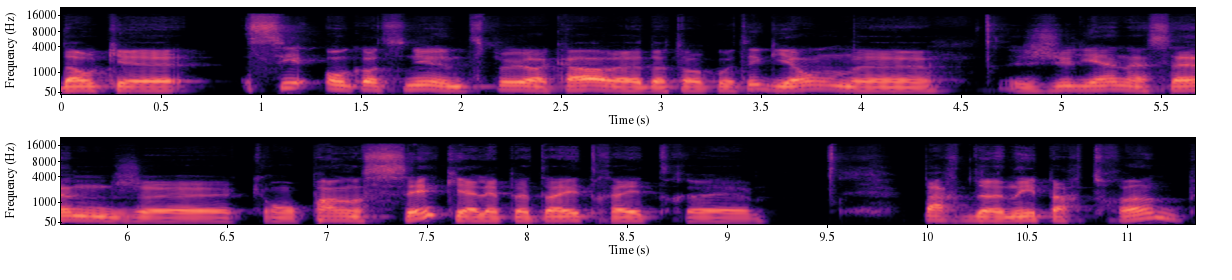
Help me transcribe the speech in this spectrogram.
Donc, euh, si on continue un petit peu encore de ton côté, Guillaume, Julian Assange, euh, qu'on pensait qu'il allait peut-être être, euh, pardonné par Trump,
